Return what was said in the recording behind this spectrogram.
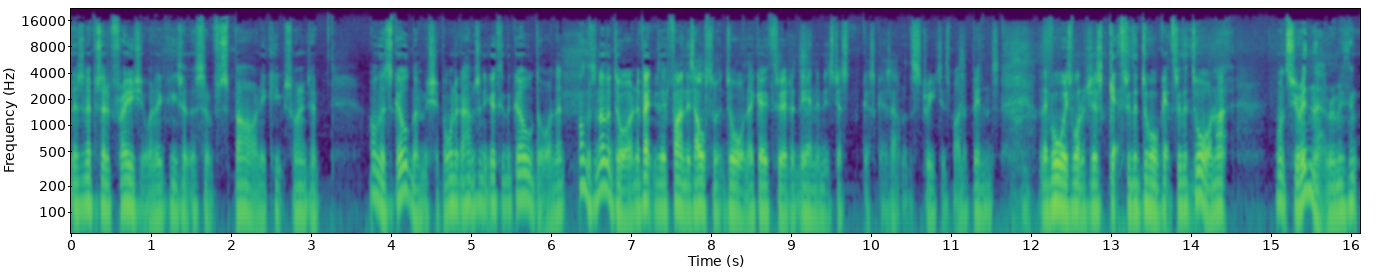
there's an episode of Frasier when he's at the sort of spa and he keeps wanting to. Oh, there's a gold membership. I wonder what happens when you go through the gold door, and then oh, there's another door, and eventually they find this ultimate door, and they go through it at the end, and it just just goes out to the street. It's by the bins. And they've always wanted to just get through the door, get through the door, and I, once you're in that room, you think,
